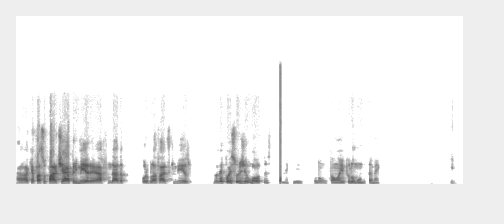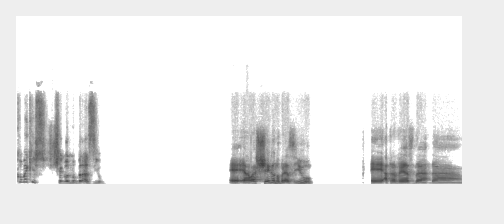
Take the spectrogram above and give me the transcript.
A que eu faço parte é a primeira, é a fundada por Blavatsky mesmo. Mas depois surgiram outras né, que estão aí pelo mundo também. E como é que chegou no Brasil? É, ela chega no Brasil é, através da, da,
